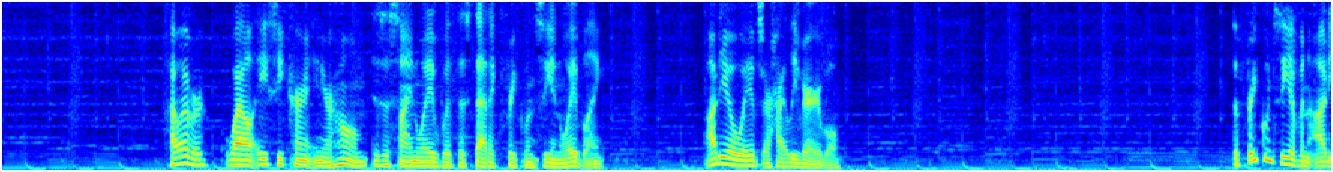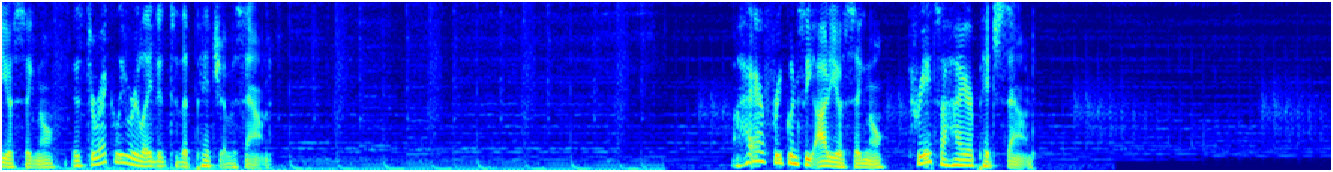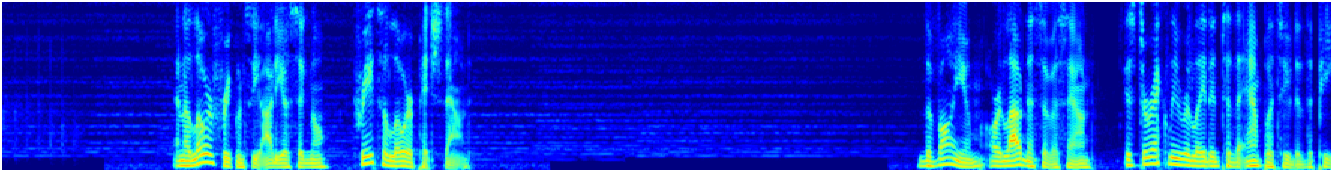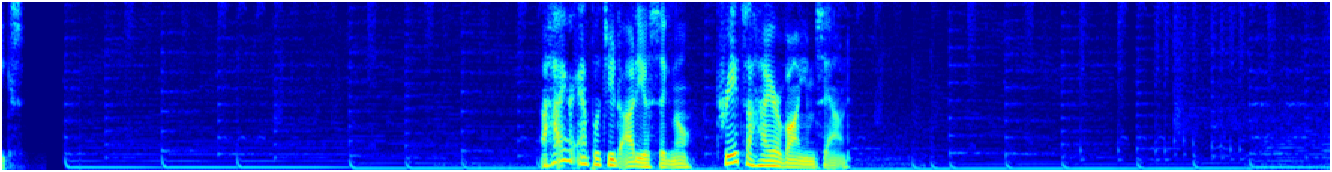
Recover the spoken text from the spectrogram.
However, while AC current in your home is a sine wave with a static frequency and wavelength, audio waves are highly variable. The frequency of an audio signal is directly related to the pitch of a sound. A higher frequency audio signal creates a higher pitch sound. and a lower frequency audio signal creates a lower pitch sound. The volume, or loudness of a sound, is directly related to the amplitude of the peaks. A higher amplitude audio signal creates a higher volume sound.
